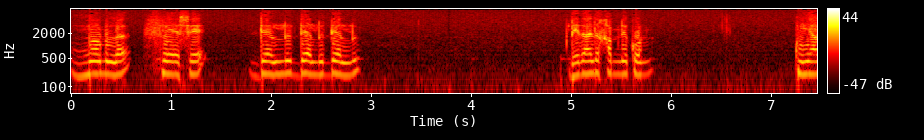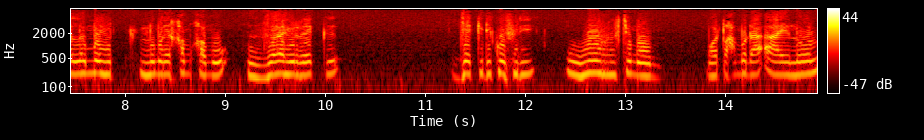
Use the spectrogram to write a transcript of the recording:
moom la feese dell dell dell day daal di xam ne kon ku yàlla mayut lu may xam-xamu zahir rek jekki di ko firi wóorul ci moom moo tax mu daa aay lool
